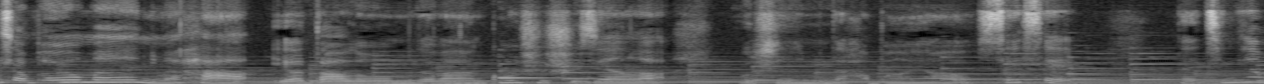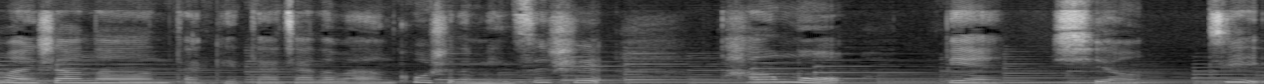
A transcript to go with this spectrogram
小朋友们，你们好！又到了我们的晚安故事时间了，我是你们的好朋友 Cici。那今天晚上呢，带给大家的晚安故事的名字是《汤姆变形记》。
